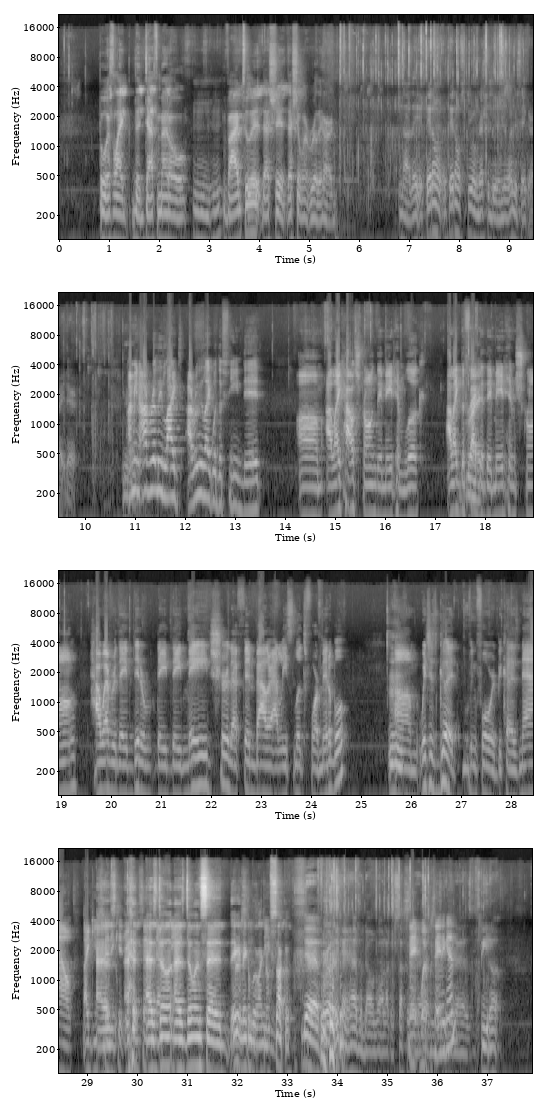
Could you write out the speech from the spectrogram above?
but with like the death metal vibe to it, that shit that shit went really hard. No, they if they don't if they don't screw him, that should be the new Undertaker right there. I mean, I really liked I really like what the Fiend did. Um, I like how strong they made him look. I like the fact Right. that they made him strong. However, they did a they they made sure that Finn Balor at least looked formidable, Mm-hmm. um, which is good moving forward because now, like you said, As it can, it can set as Dylan Fiend- as Dylan said, they can make him look like no sucker. Yeah, for real, they can't have a dog go out like a sucker. Say- They what, have say it again? his beat up.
